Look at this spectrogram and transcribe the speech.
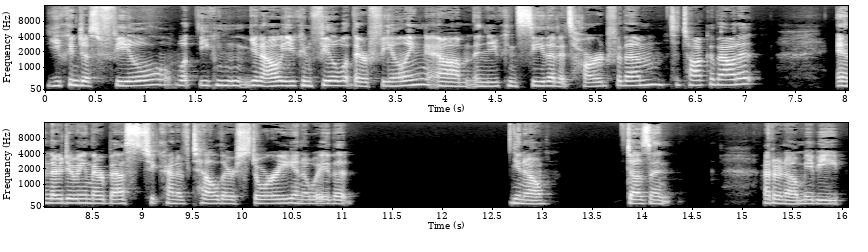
you can just feel what you can you know you can feel what they're feeling um, and you can see that it's hard for them to talk about it and they're doing their best to kind of tell their story in a way that you know doesn't I don't know, maybe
